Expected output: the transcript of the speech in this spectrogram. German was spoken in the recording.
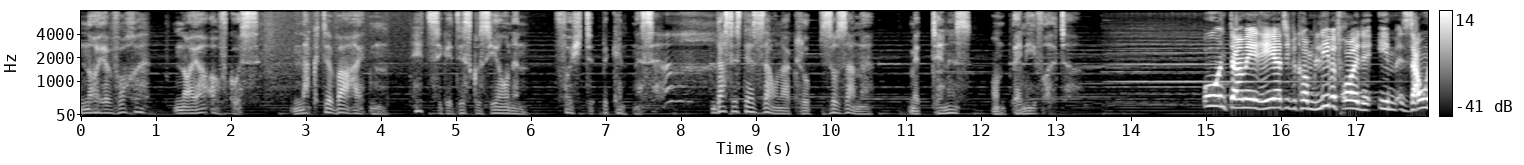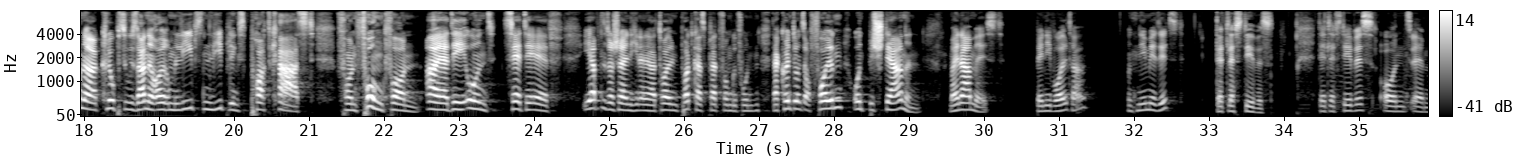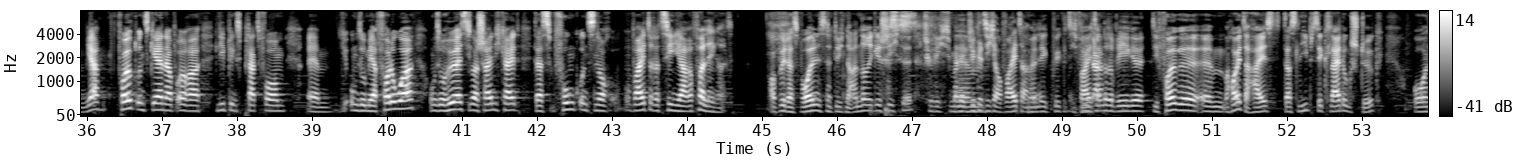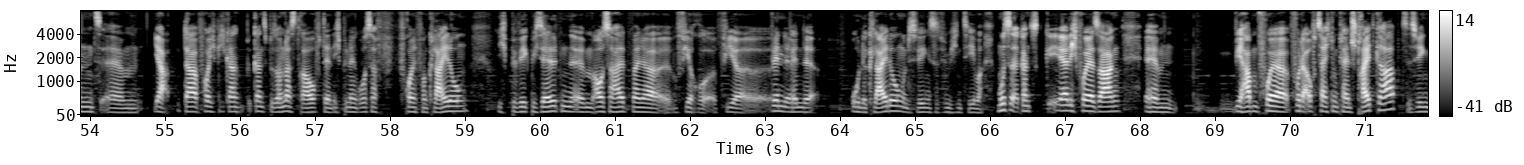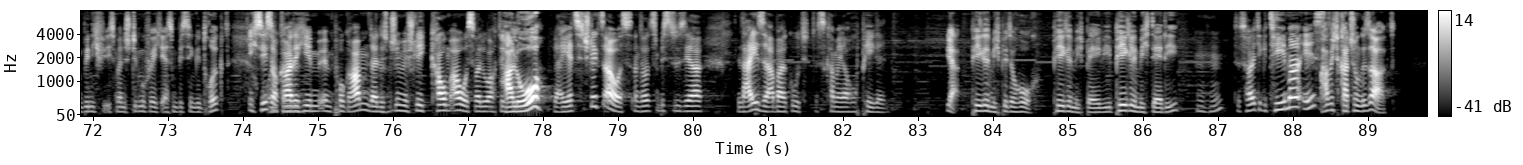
Neue Woche, neuer Aufguss. Nackte Wahrheiten, hitzige Diskussionen, feuchte Bekenntnisse. Das ist der Saunaclub Susanne mit Dennis und Benny Wolter. Und damit herzlich willkommen, liebe Freunde, im Sauna Club Susanne, eurem liebsten Lieblingspodcast von Funk, von ARD und ZDF. Ihr habt uns wahrscheinlich in einer tollen Podcast-Plattform gefunden. Da könnt ihr uns auch folgen und besternen. Mein Name ist Benny Wolter und neben mir sitzt Detlef Davis. Detlef Davis. Und ähm, ja, folgt uns gerne auf eurer Lieblingsplattform. Ähm, umso mehr Follower, umso höher ist die Wahrscheinlichkeit, dass Funk uns noch weitere zehn Jahre verlängert. Ob wir das wollen, ist natürlich eine andere Geschichte. natürlich, man ähm, entwickelt sich auch weiter. Man ne? entwickelt sich weiter. andere Wege. Die Folge ähm, heute heißt Das liebste Kleidungsstück. Und ähm, ja, da freue ich mich ganz, ganz, besonders drauf, denn ich bin ein großer Freund von Kleidung. Ich bewege mich selten ähm, außerhalb meiner äh, vier, vier Wände. Wände. ohne Kleidung und deswegen ist das für mich ein Thema. Muss ganz ehrlich vorher sagen, ähm, wir haben vorher vor der Aufzeichnung einen kleinen Streit gehabt, deswegen bin ich, ist meine Stimmung vielleicht erst ein bisschen gedrückt. Ich sehe es auch gerade hier im, im, Programm, deine Stimme schlägt kaum aus, weil du auch den. Hallo? Ja, jetzt schlägt es aus. Ansonsten bist du sehr leise, aber gut, das kann man ja hochpegeln. Ja, pegel mich bitte hoch. Pegel mich, Baby. Pegel mich, Daddy. Mhm. Das heutige Thema ist. Habe ich gerade schon gesagt.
